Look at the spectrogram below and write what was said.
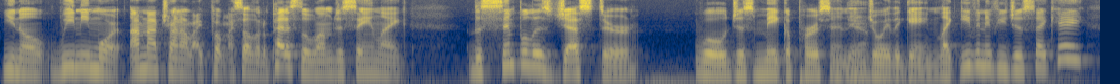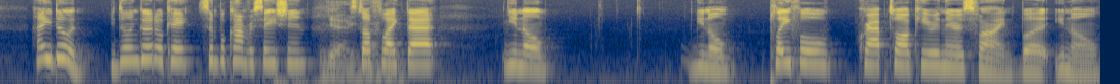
you know we need more. I'm not trying to like put myself on a pedestal but i'm just saying like the simplest gesture will just make a person Yeah. enjoy the game. Like even if you just like hey how you doing? You doing good? Okay. Simple conversation yeah stuff like that. You know you know playful crap talk here and there is fine. But you know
